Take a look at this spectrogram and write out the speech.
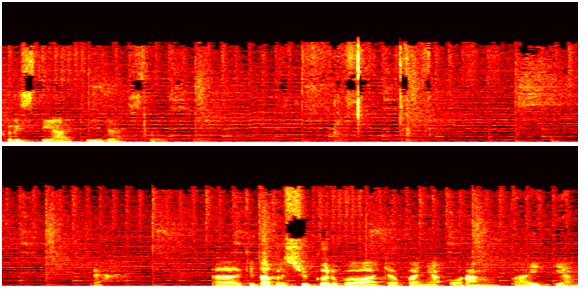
Kristi Adi dan seterusnya. Nah, eh, kita bersyukur bahwa ada banyak orang baik yang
